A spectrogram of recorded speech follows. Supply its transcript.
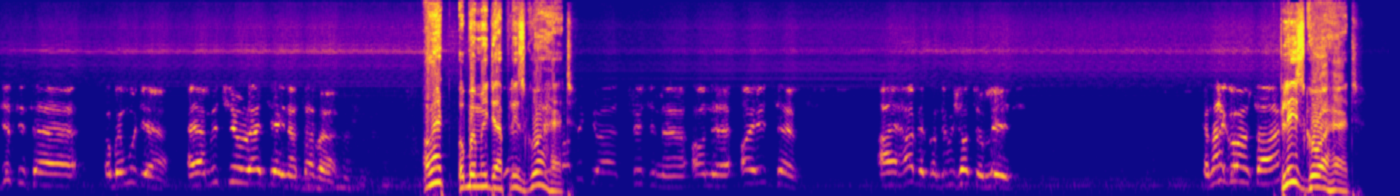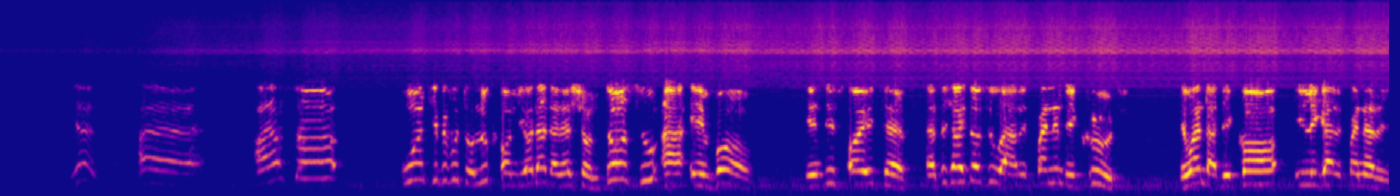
this is uh, Obemudia. I am reaching you right here in Asaba. All right, Obemedia, please go ahead. The topic you are treating uh, on uh, oil theft, I have a contribution to make. Can I go on, sir? Please go ahead. Yes. Uh, I also want you people to look on the other direction. Those who are involved in this oil theft, especially those who are refining the crude, the one that they call illegal refinery,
